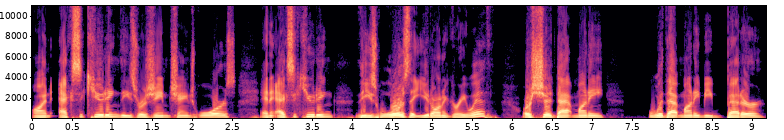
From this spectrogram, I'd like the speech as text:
on executing these regime change wars and executing these wars that you don't agree with, or should that money would that money be better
